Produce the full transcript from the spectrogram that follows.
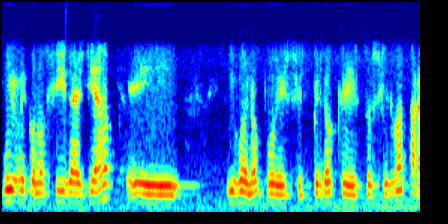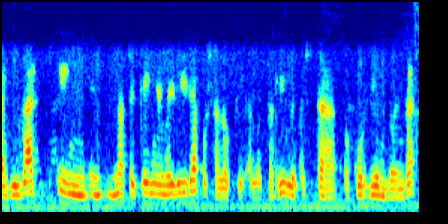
muy reconocidas ya. Eh, y bueno, pues espero que esto sirva para ayudar en, una pequeña medida pues a lo que a lo terrible que está ocurriendo en Gaza.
